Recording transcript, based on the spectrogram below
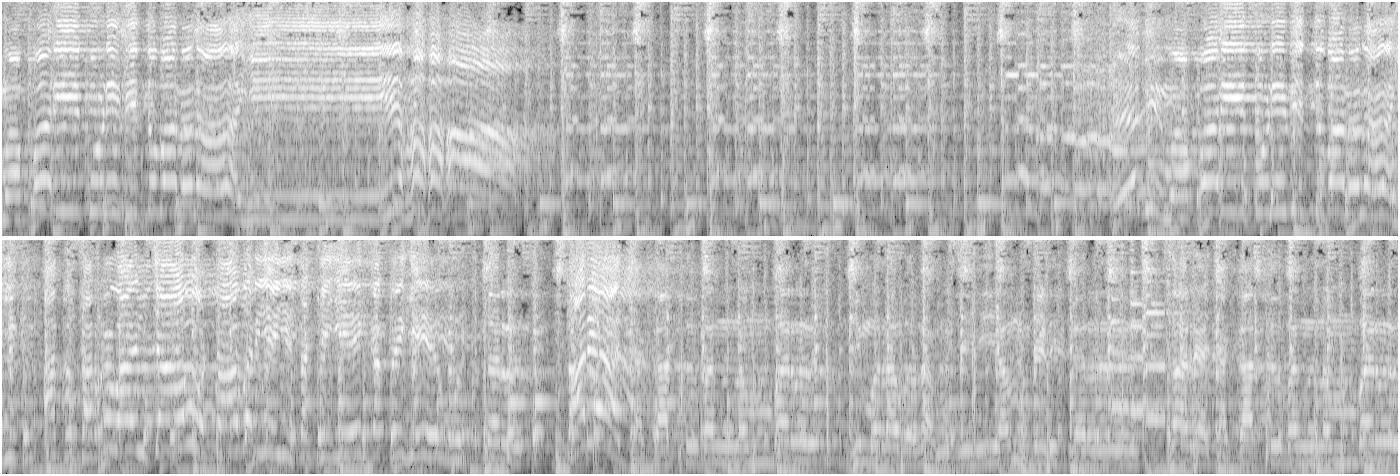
मापारी परी कुणी विद्वान नाही. हा, हा, हा. हे भीमा परी कुणी विद्वान नाही. आज सर्वांच्या ओटावर येई सखे एकच हे उत्तर. साऱ्या जगात वन नंबर भीमराव रामजी आंबेडकर. साऱ्या जगात वन नंबर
